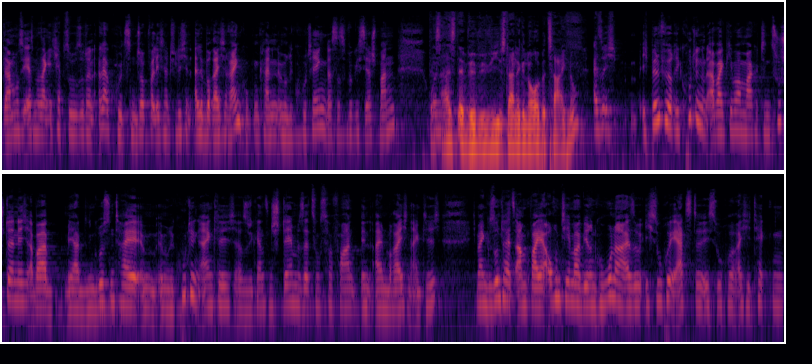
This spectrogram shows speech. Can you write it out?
da muss ich erstmal sagen, ich habe sowieso den allercoolsten Job, weil ich natürlich in alle Bereiche reingucken kann im Recruiting. Das ist wirklich sehr spannend. Das und heißt, äh, wie, wie ist deine genaue Bezeichnung? Also ich, ich bin für Recruiting und Arbeitgebermarketing zuständig, aber ja, den größten Teil im, im Recruiting eigentlich, also die ganzen Stellenbesetzungsverfahren in allen Bereichen eigentlich. Ich meine, Gesundheitsamt war ja auch ein Thema während Corona. Also ich suche Ärzte, ich suche Architekten,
